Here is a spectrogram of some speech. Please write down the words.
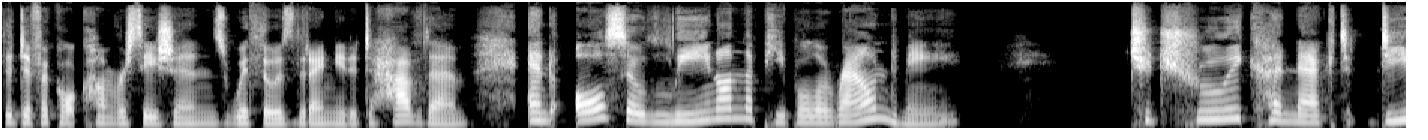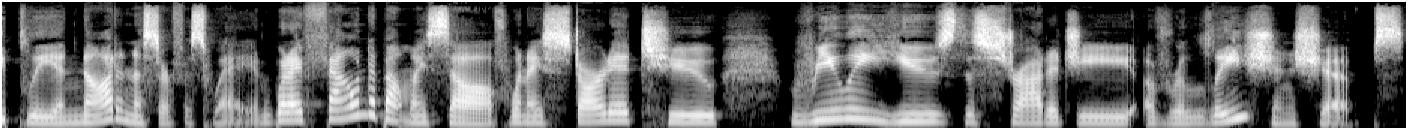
the difficult conversations with those that I needed to have them and also lean on the people around me to truly connect deeply and not in a surface way. And what I found about myself when I started to really use the strategy of relationships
